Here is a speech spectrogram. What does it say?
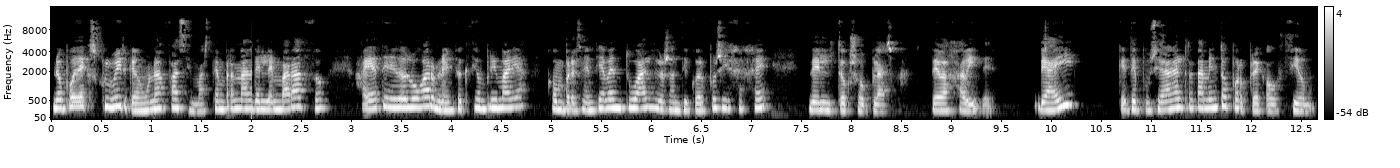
no puede excluir que en una fase más temprana del embarazo haya tenido lugar una infección primaria con presencia eventual de los anticuerpos IgG del toxoplasma, de baja avidez. De ahí que te pusieran el tratamiento por precaución.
